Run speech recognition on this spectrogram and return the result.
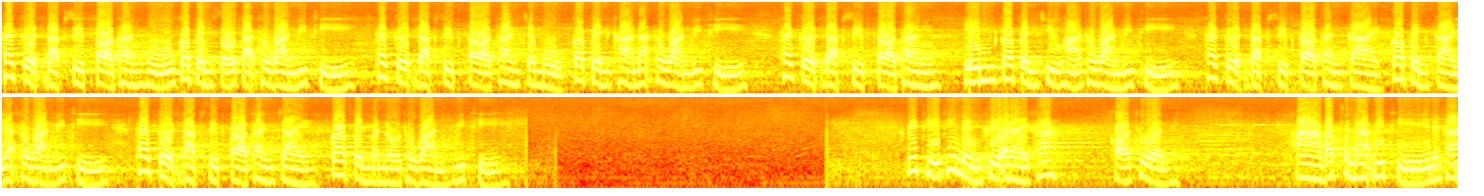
ถ้าเกิดดับสืบต่อทางหูก็เป็นโสตทวารวิถี ถ้าเกิดดับสืบต่อทางจมูกก็เป็นคานทวารวิถี ถ้าเกิดดับสืบต่อทางลิ้นก็เป็นชิวหาทวารวิถี ถ้าเกิดดับสืบต่อทางกาย ก็เป็นกายทวารวิถี ถ้าเกิดดับสืบต่อทางใจ ก็เป็นมโนทวารวิถี วิถีที่หนึ่งคืออะไรคะ ขอทวนอาวัชนะวิถีนะคะ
